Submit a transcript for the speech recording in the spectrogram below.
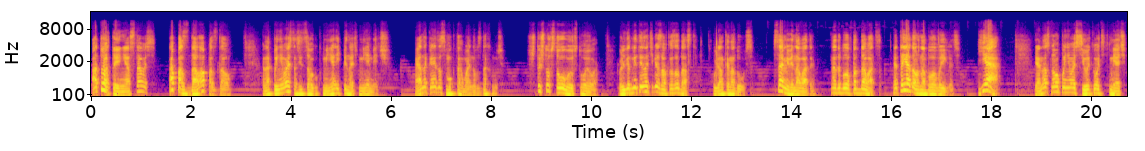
А торта и не осталось. Опоздал, опоздал. Она принялась носиться вокруг меня и пинать в меня меч. А я наконец-то смог нормально вздохнуть. Ты что в столовую устроила? Ольга Дмитриевна тебя завтра задаст. Хулянка надулась. Сами виноваты. Надо было поддаваться. Это я должна была выиграть. Я! И она снова принялась силой колотить мяч,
